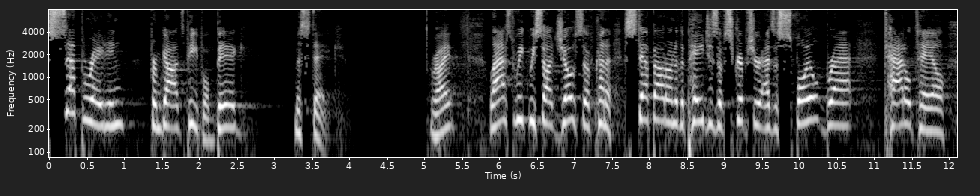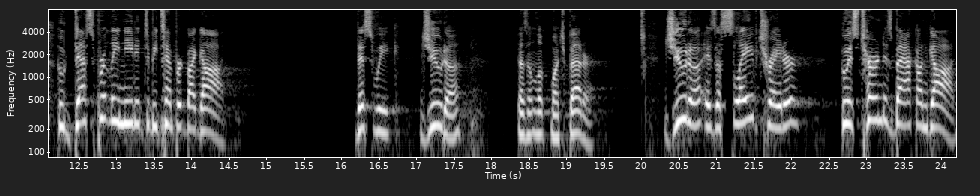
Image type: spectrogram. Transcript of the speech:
separating from God's people. Big mistake. Right? Last week we saw Joseph kind of step out onto the pages of Scripture as a spoiled brat, tattletale, who desperately needed to be tempered by God. This week, Judah doesn't look much better. Judah is a slave trader who has turned his back on God.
